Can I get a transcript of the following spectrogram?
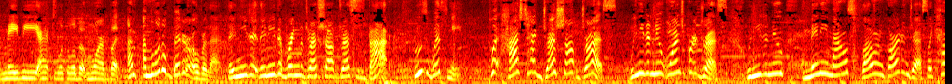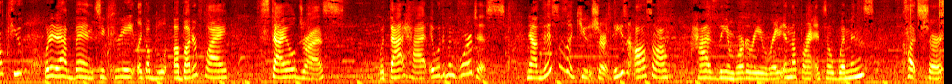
Maybe I have to look a little bit more, but I'm, I'm a little bitter over that. They need to, they need to bring the dress shop dresses back. Who's with me? Put hashtag dress shop dress. We need a new orange bird dress. We need a new Minnie Mouse flower and garden dress. Like how cute would it have been to create like a, a butterfly style dress with that hat? It would have been gorgeous. Now this is a cute shirt. These also has the embroidery right in the front. It's a women's cut shirt.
